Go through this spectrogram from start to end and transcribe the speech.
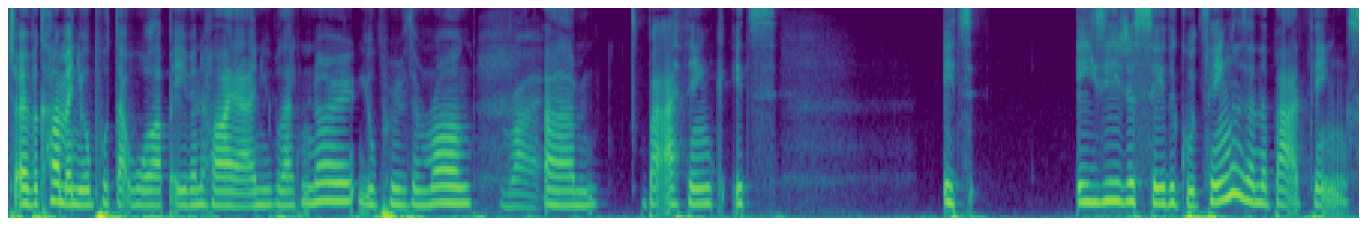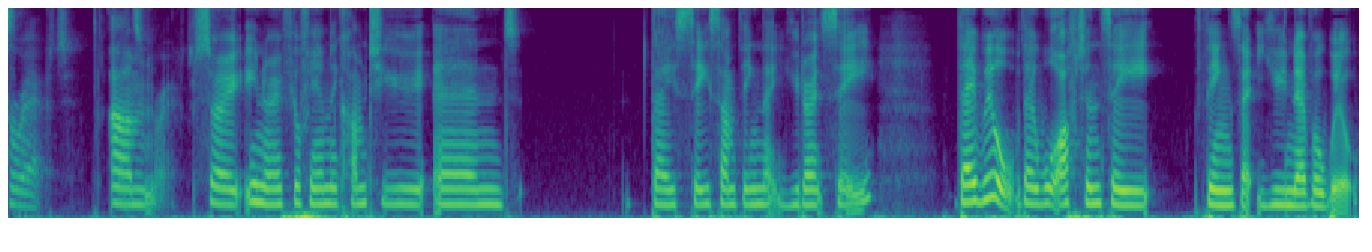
to overcome and you'll put that wall up even higher and you'll be like, no, you'll prove them wrong. Right. Um, but I think it's it's easy to see the good things and the bad things. correct. That's Um, correct. so, you know, if your family come to you and they see something that you don't see, they will. They will often see things that you never will.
